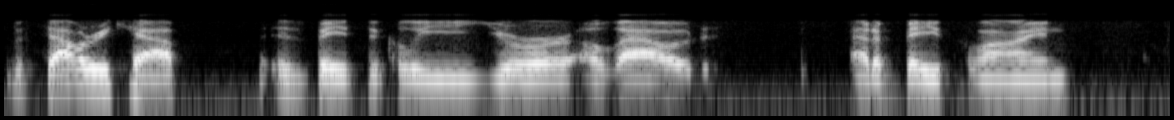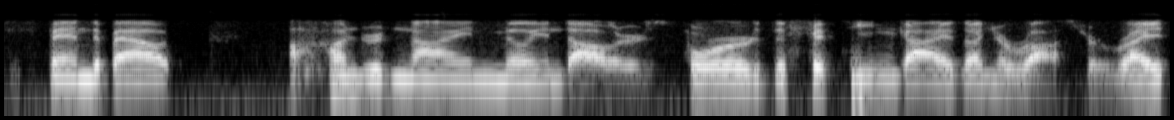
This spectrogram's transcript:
the salary cap is basically you're allowed at a baseline to spend about $109 million for the 15 guys on your roster, right?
